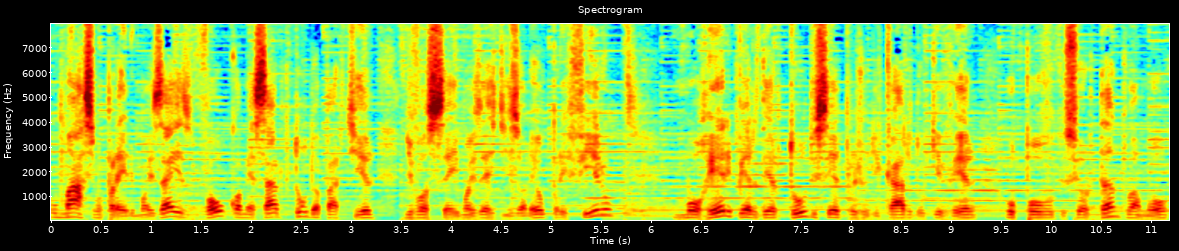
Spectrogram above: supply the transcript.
o máximo para ele. Moisés, vou começar tudo a partir de você. E Moisés diz: Olha, eu prefiro morrer e perder tudo e ser prejudicado do que ver o povo que o Senhor tanto amou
